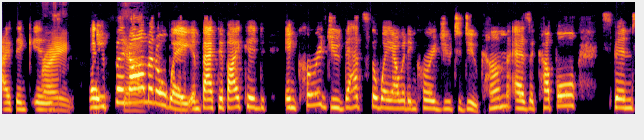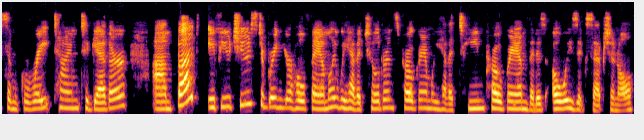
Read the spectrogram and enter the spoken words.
i think is Right. a Yeah. phenomenal way. In fact, if I could encourage you, that's the way I would encourage you to do. Come as a couple, spend some great time together. Um, but if you choose to bring your whole family, we have a children's program, we have a teen program that is always exceptional.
